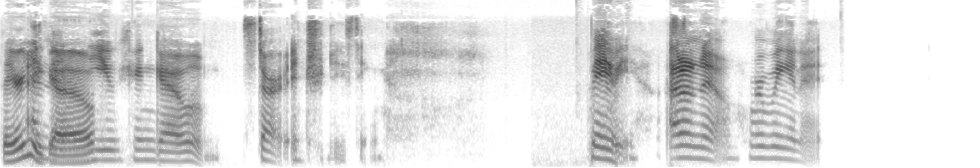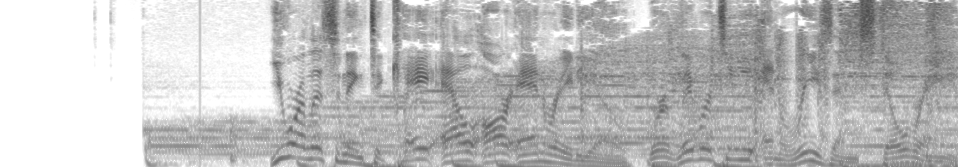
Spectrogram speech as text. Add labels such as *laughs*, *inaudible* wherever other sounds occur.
There you and go. Then you can go start introducing. Maybe. I don't know. We're winging it. You are listening to KLRN Radio, where liberty and reason still reign.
